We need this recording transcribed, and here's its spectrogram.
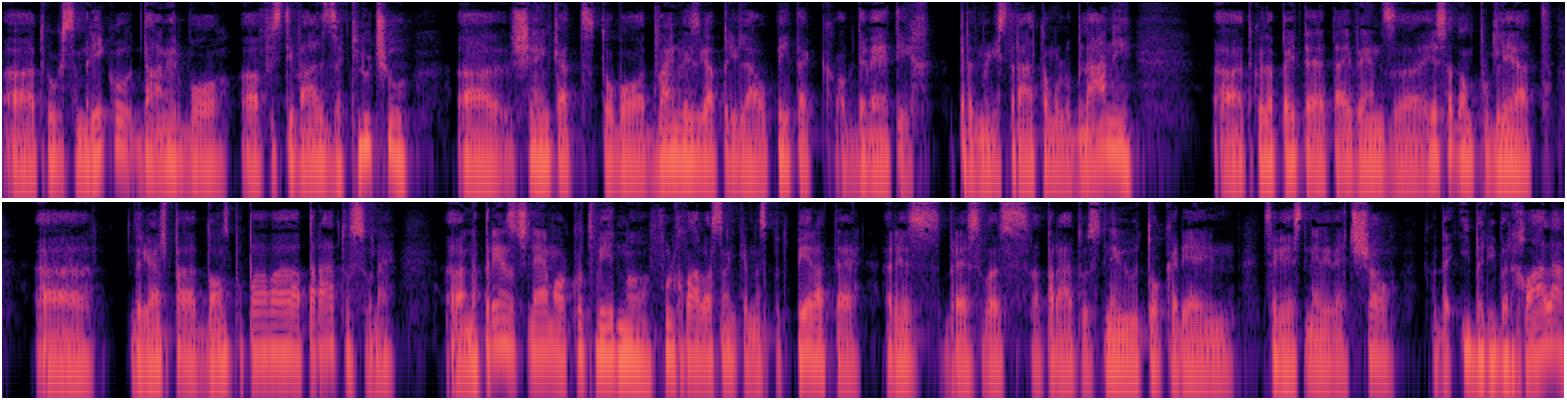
Uh, tako kot sem rekel, Damir bo uh, festival zaključil, uh, še enkrat to bo 22. aprila v petek ob 9. pred magistratom v Ljubljani. Uh, tako da pejte ta event z Esadom pogledat, uh, drugač pa danes popava aparatusu. Ne? Naprej začnemo, kot vedno, full hvala vsem, ki nas podpirate, res brez vas aparatus ne bi bil to, kar je in se ga jaz ne bi več šel. Tako da, iber, iber, hvala.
